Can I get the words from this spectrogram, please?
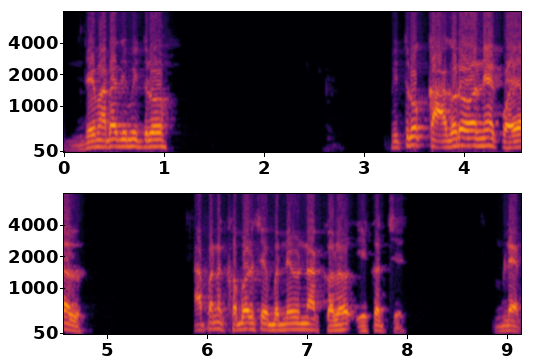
જય માતાજી મિત્રો. મિત્રો કાગડો અને કોયલ આપણને ખબર છે, બંનેના કલર એક જ છે. બ્લેક.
